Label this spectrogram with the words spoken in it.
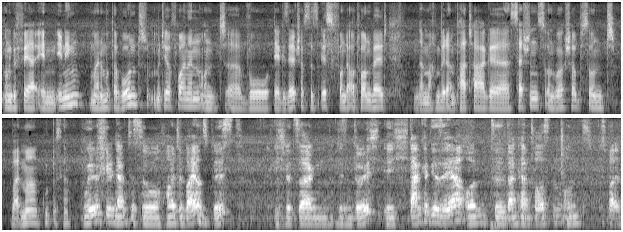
ungefähr in Inning. wo Meine Mutter wohnt mit ihrer Freundin und äh, wo der Gesellschaftssitz ist von der Autorenwelt. Und dann machen wir da ein paar Tage Sessions und Workshops und war immer gut bisher. Will, vielen Dank, dass du heute bei uns bist. Ich würde sagen, wir sind durch. Ich danke dir sehr und äh, danke an Thorsten und bis bald.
